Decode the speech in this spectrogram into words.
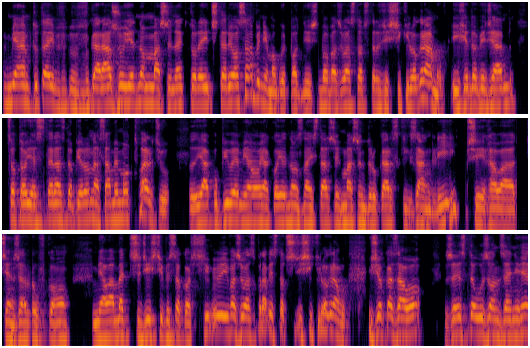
Miałem tutaj w, w garażu jedną maszynę, której cztery osoby nie mogły podnieść, bo ważyła 140 kg i się dowiedziałem, co to jest teraz dopiero na samym otwarciu. Ja kupiłem ją jako jedną z najstarszych maszyn drukarskich z Anglii. Przyjechała ciężarówką, miała 1,30 m wysokości i ważyła prawie 130 kg. I się okazało, że jest to urządzenie,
